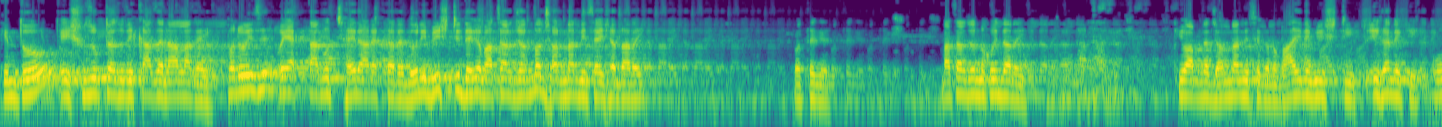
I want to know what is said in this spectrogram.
কিন্তু এই সুযোগটা যদি কাজে না লাগাই, পরে ওই যে ওই এক তাগুদ ছাইরে আর একটারে দড়ি বৃষ্টি থেকে বাঁচার জন্য ঝর্ণার নিচে এসে দাঁড়াই। কোথেকে বাঁচার জন্য কই দাঁড়াই? কেউ আপনার ঝর্ণা নিচে কেন বাইরে বৃষ্টি, এখানে কি? ও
